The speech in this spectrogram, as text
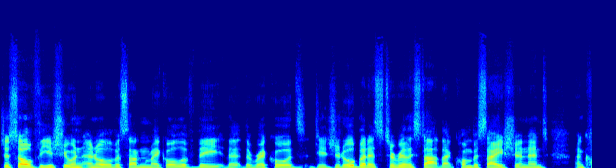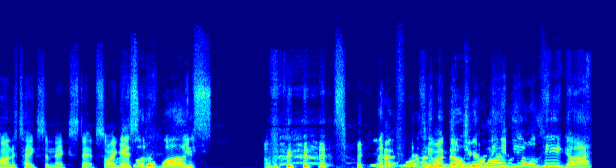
to solve the issue and, and all of a sudden make all of the, the, the records digital, but it's to really start that conversation and and kind of take some next steps. So I, I guess it was. Why are we all here, guys?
